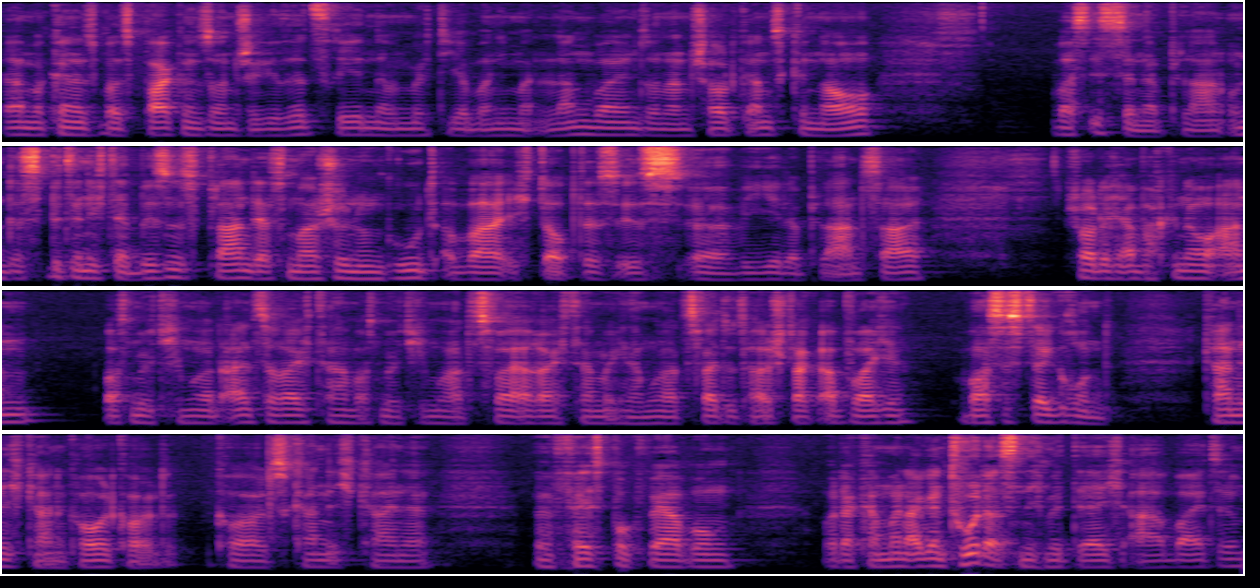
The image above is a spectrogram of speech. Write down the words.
Ja, man kann jetzt über das Parkinson'sche Gesetz reden, damit möchte ich aber niemanden langweilen, sondern schaut ganz genau, was ist denn der Plan? Und das ist bitte nicht der Businessplan, der ist mal schön und gut, aber ich glaube, das ist äh, wie jede Planzahl. Schaut euch einfach genau an, was möchte ich im Monat 1 erreicht haben, was möchte ich im Monat 2 erreicht haben, wenn ich im Monat 2 total stark abweiche. Was ist der Grund? Kann ich keine Cold Calls, kann ich keine äh, Facebook-Werbung, oder kann meine Agentur das nicht, mit der ich arbeite?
